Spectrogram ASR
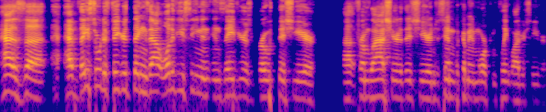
has uh, have they sort of figured things out? What have you seen in, in Xavier's growth this year? Uh, from last year to this year and just him becoming a more complete wide receiver?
